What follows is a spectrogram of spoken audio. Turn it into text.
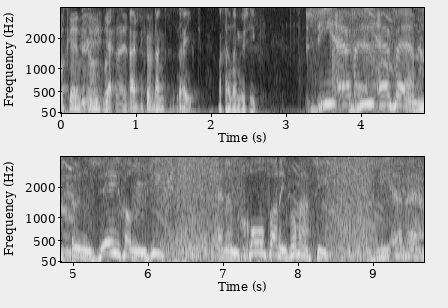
Oké, bedankt Ja, Martijn. hartstikke bedankt. Bedankt. We gaan naar muziek. ZFM. Een zee van muziek en een golf van informatie. ZFM.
